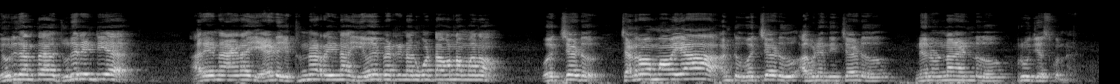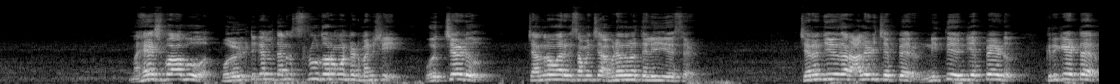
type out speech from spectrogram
ఎవరిదంతా? Junior NTR. అరే నాయన ఏడు ఎట్టున్నాడు అయినా ఏమైపెట్టండి అనుకుంటా ఉన్నాం మనం. వచ్చాడు. చంద్రబాబు మావయ్య అంటూ వచ్చాడు అభినందించాడు. నేనున్నానండు ప్రూవ్ చేసుకున్నాడు. మహేష్ బాబు పొలిటికల్ దానికి దూరం ఉంటాడు మనిషి. వచ్చాడు. చంద్రబాబుకి సంబంధించి అభినందనలు తెలియజేశాడు. చిరంజీవి గారు ఆల్రెడీ చెప్పారు. నిత్యం చెప్పాడు? క్రికెటర్.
